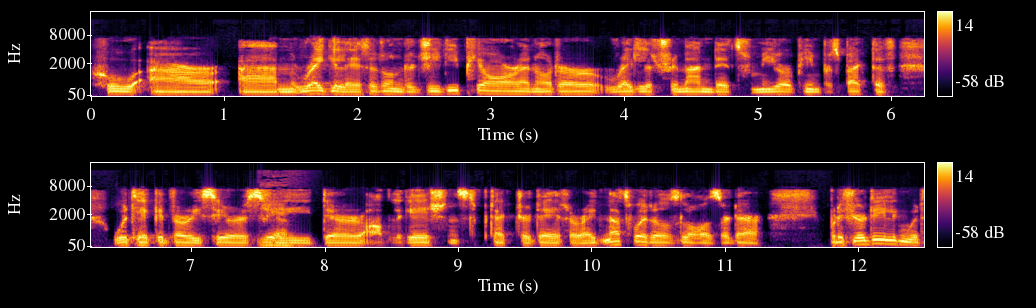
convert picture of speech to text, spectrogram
who are um, regulated under GDPR and other regulatory mandates from a European perspective would take it very seriously, yeah. their obligations to protect your data, right? And that's why those laws are there. But if you're dealing with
